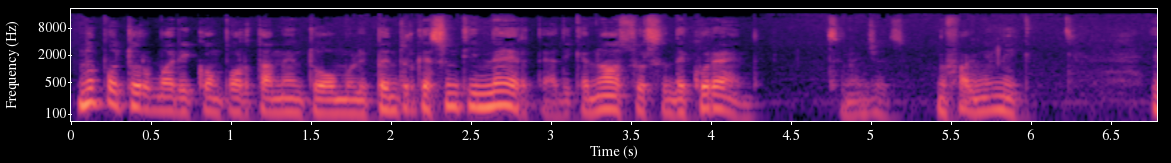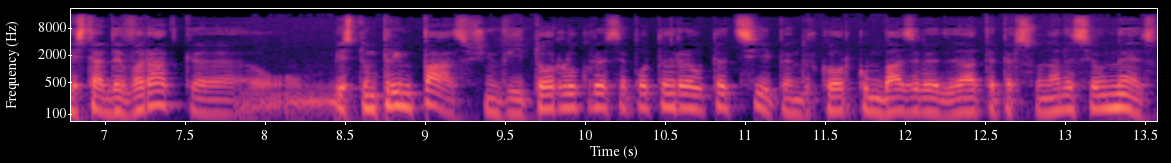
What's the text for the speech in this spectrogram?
nu pot urmări comportamentul omului pentru că sunt inerte, adică nu au sursă de curent. Înțelegeți? Nu fac nimic. Este adevărat că este un prim pas și în viitor lucrurile se pot înrăutăți, pentru că oricum bazele de date personale se unesc,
